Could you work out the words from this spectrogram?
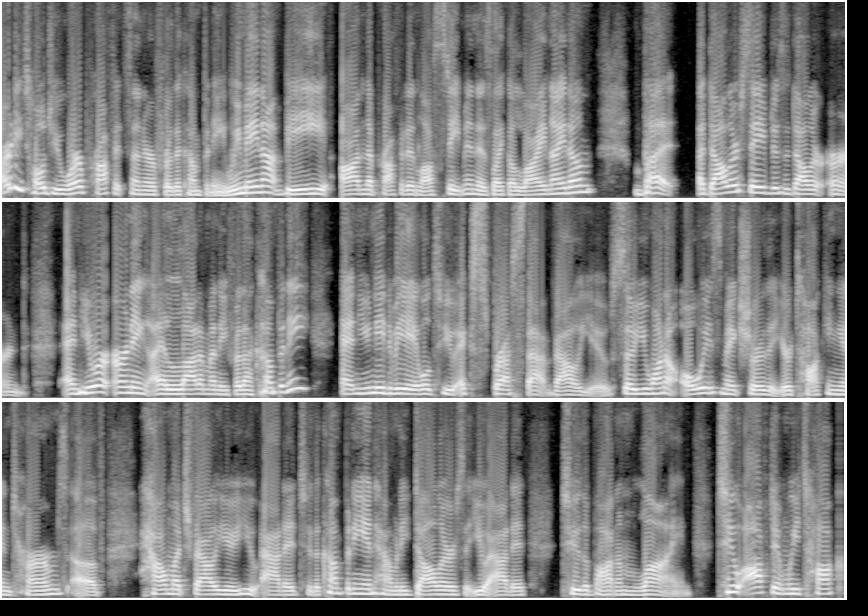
I already told you we're a profit center for the company. We may not be on the profit and loss statement as like a line item, but a dollar saved is a dollar earned and you are earning a lot of money for that company and you need to be able to express that value. So you want to always make sure that you're talking in terms of how much value you added to the company and how many dollars that you added to the bottom line. Too often we talk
